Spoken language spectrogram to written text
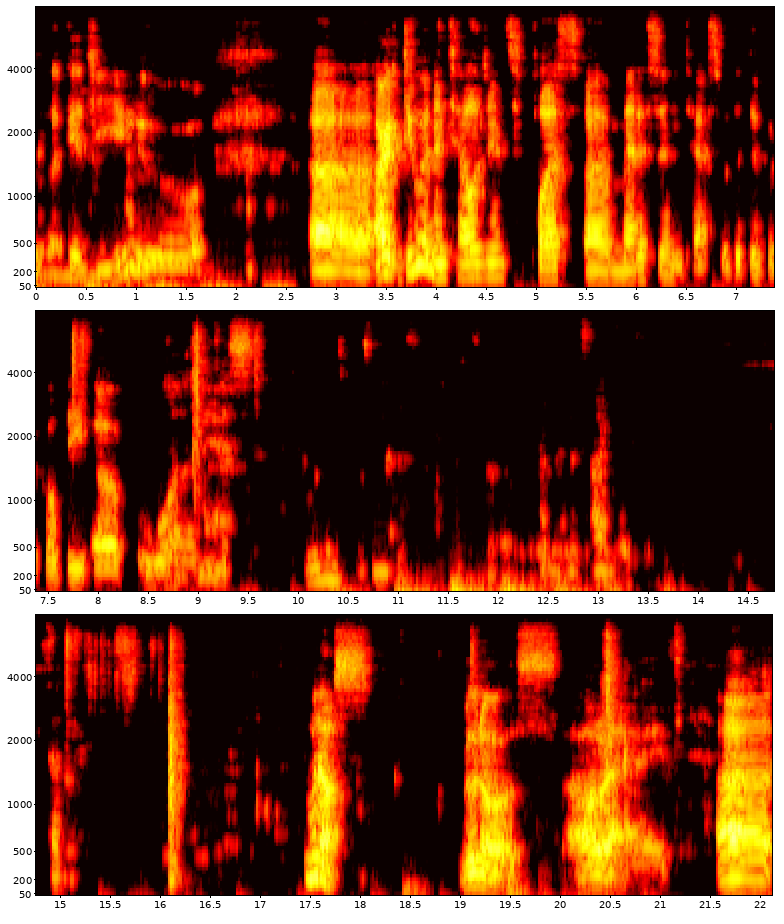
look at you. Uh, all right, do an intelligence plus uh, medicine test with a difficulty of one. Yes. Intelligence plus medicine. That's Unos. Runos. All right. Uh,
